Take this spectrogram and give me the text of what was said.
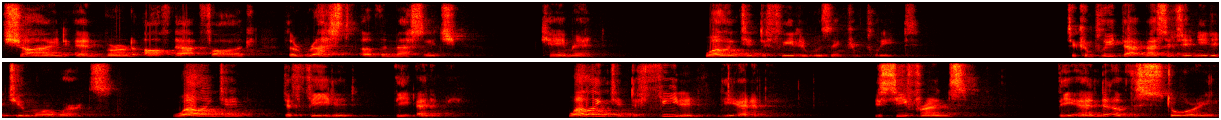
shined and burned off that fog, the rest of the message came in. Wellington defeated was incomplete. To complete that message, it needed two more words Wellington defeated the enemy. Wellington defeated the enemy. You see, friends, the end of the story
